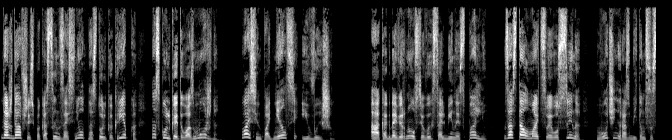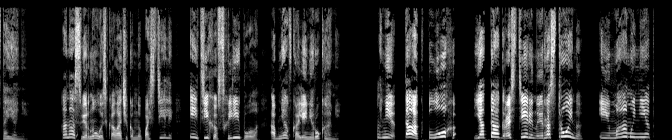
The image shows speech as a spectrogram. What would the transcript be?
Дождавшись, пока сын заснет настолько крепко, насколько это возможно, Васин поднялся и вышел. А когда вернулся в их с Альбиной спальню, застал мать своего сына в очень разбитом состоянии. Она свернулась калачиком на постели и тихо всхлипывала, обняв колени руками. «Мне так плохо! Я так растеряна и расстроена! И мамы нет,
